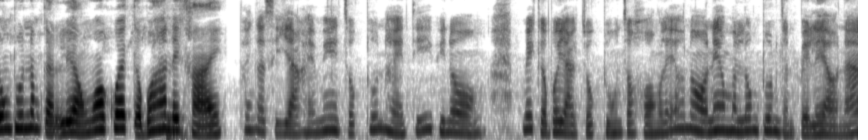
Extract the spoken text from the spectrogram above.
ลงทุนนำกันแล้วงัวควายก็บ่ทันได้ขาย เพิ่นก็สิอยากให้แม่จกทุนให้ติพี่น้องแม่ก็บ่อยากจกทุนเจ้าของแล้วเนาะแนวมันลงทุนกันไปแล้วนะ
